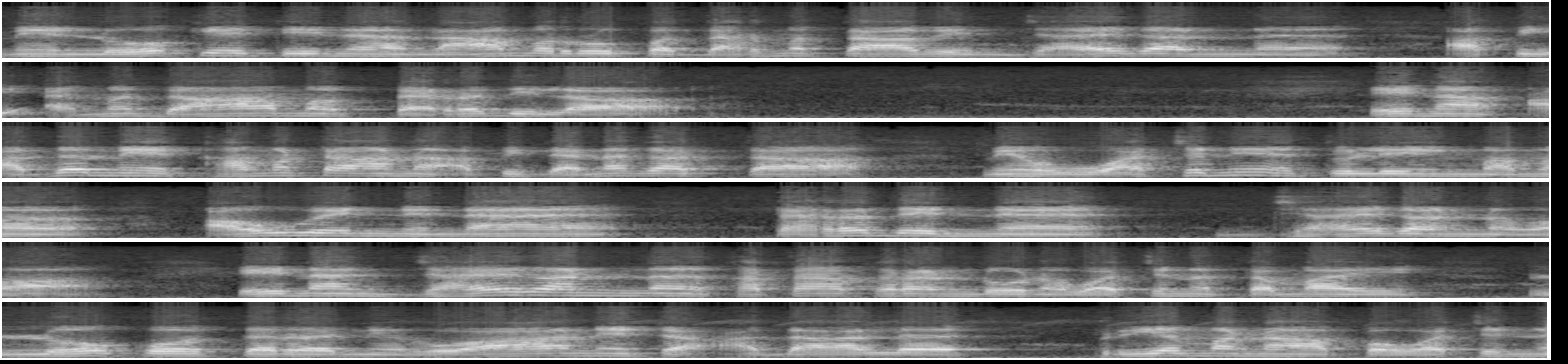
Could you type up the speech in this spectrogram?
මේ ලෝකයේ තියෙන නාම රූප ධර්මතාවෙන් ජය ගන්න අපි හැමදාම පෙරදිලා. එහෙනම් අද මේ කමඨාන අපි දැනගත්තා. මේ වචනය තුලින් මම අවුෙන්නේ නැහැ පෙරදෙන්නේ ජය ගන්නවා. එහෙනම් ජය ගන්න කතා කරන්න ඕන වචන තමයි ලෝකෝත්තර නිර්වාණයට අදාළ ප්‍රියමනාප වචන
